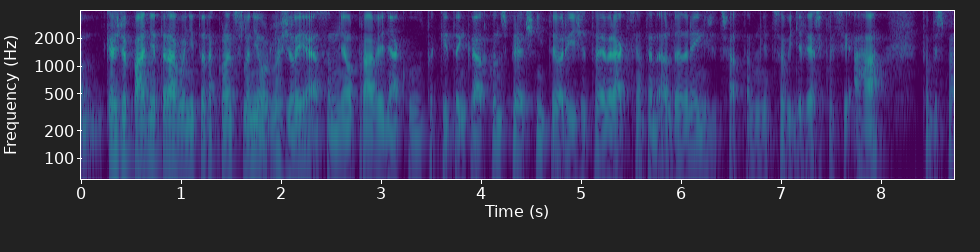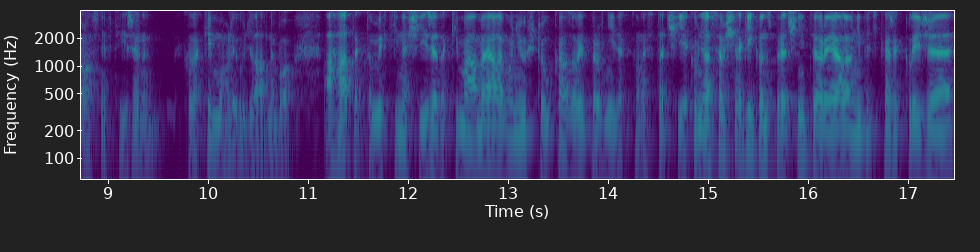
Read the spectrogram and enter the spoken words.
uh, každopádně teda oni to nakonec loni odložili a já jsem měl právě nějakou taky tenkrát konspirační teorii, že to je v reakci na ten Elden Ring, že třeba tam něco viděli a řekli si, aha, to bychom vlastně v té hře jako taky mohli udělat, nebo aha, tak to my v té naší hře taky máme, ale oni už to ukázali první, tak to nestačí. Jako měl jsem všaký konspirační teorie, ale oni teďka řekli, že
